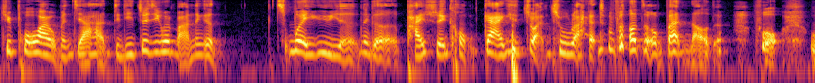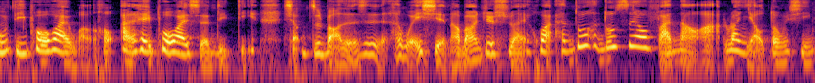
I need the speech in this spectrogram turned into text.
去破坏我们家？弟弟最近会把那个卫浴的那个排水孔盖给转出来，都不知道怎么办到的。破无敌破坏王吼，暗黑破坏神弟弟，小只宝真的是很危险，然后把玩具摔坏，很多很多事要烦恼啊，乱咬东西，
